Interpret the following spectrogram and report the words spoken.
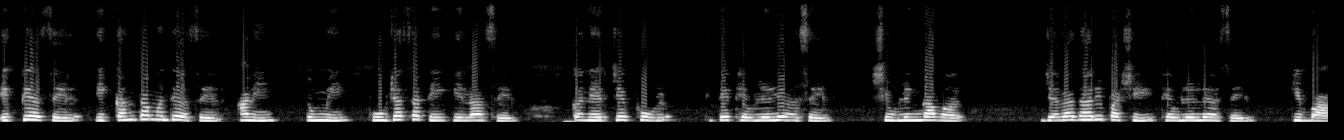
एकटे असेल एकांतामध्ये असेल आणि तुम्ही पूजासाठी गेला असेल कनेरचे फूल तिथे ठेवलेले असेल शिवलिंगावर जलाधारीपाशी ठेवलेले असेल किंवा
